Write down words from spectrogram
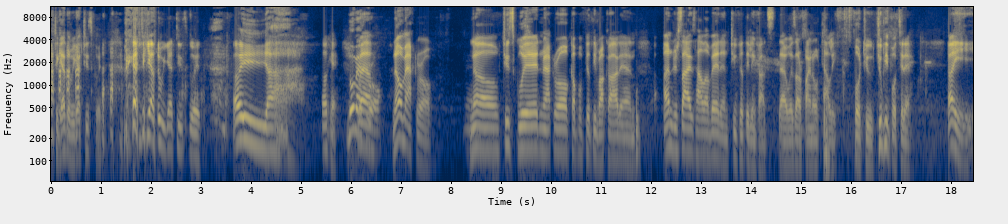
Together we got two squid. Together we got two squid. Oh yeah. Okay. no Well, mackerel. No mackerel. No, two squid, mackerel, a couple filthy rock cod, and undersized halibut, and two filthy lingcods. That was our final tally for two two people today. Ay.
